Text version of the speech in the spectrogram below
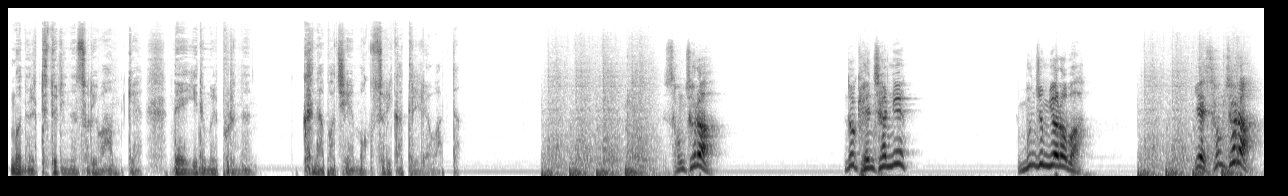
문을 두드리는 소리와 함께 내 이름을 부르는 큰아버지의 목소리가 들려왔다. 성철아, 너 괜찮니? 문 좀 열어봐. 예, 성철아.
